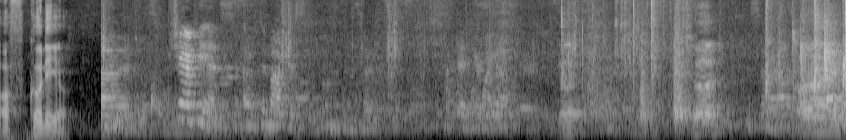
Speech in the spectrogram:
of CODEO. Champions of democracy. Okay, here we go. Good. Good. All right,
